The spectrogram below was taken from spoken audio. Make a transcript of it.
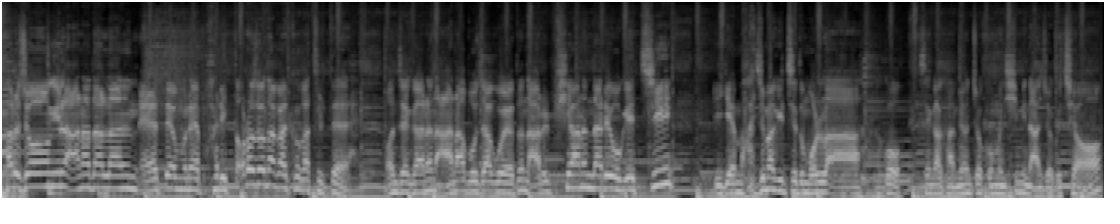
하루 종일 안아달라는 애 때문에 팔이 떨어져 나갈 것 같을 때 언젠가는 안아보자고 해도 나를 피하는 날이 오겠지? 이게 마지막일지도 몰라. 하고 생각하면 조금은 힘이 나죠. 그쵸?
